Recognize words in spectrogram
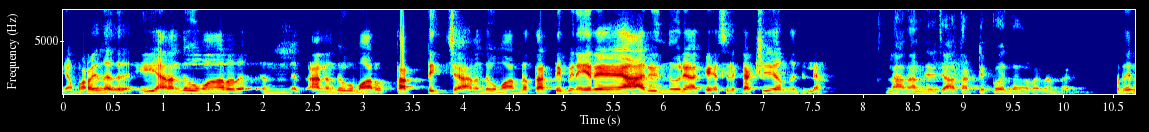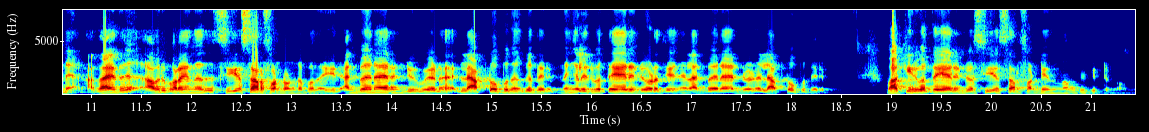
ഞാൻ പറയുന്നത് ഈ അനന്തകുമാർ അനന്തകുമാർ തട്ടിച്ച അനന്തകുമാറിന്റെ തട്ടിപ്പിന് ഏറെ ആരും ഇന്നുവരെ ആ കേസിൽ കക്ഷി ചേർന്നിട്ടില്ല. അല്ല അതാണ് ചോദിച്ചത് ആ തട്ടിപ്പ് എന്താന്ന് പറയുന്നത് എന്തായിരുന്നു? അത് തന്നെ അതായത് അവർ പറയുന്നത് സി എസ് ആർ ഫണ്ട് ഉണ്ട്. ഇപ്പം ഈ അൻപതിനായിരം രൂപയുടെ ലാപ്ടോപ്പ് നിങ്ങൾക്ക് തരും. നിങ്ങൾ ഇരുപത്തയ്യായിരം രൂപ അടച്ചു കഴിഞ്ഞാൽ അൻപതിനായിരം രൂപയുടെ ലാപ്ടോപ്പ് തരും. ബാക്കി ഇരുപത്തയ്യായിരം രൂപ സി എസ് ആർ ഫണ്ടിൽ നിന്ന് നമുക്ക് കിട്ടുന്നുണ്ട്.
